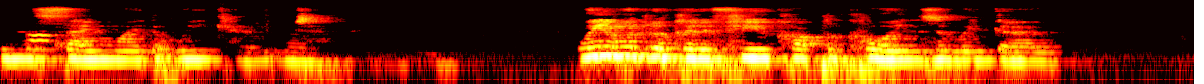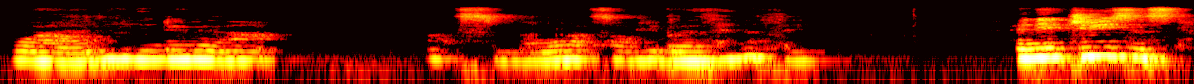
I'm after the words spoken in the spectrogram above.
in the same way that we count. We would look at a few copper coins and we'd go, well, what are you do with that? That's small, that's hardly worth anything. And yet Jesus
